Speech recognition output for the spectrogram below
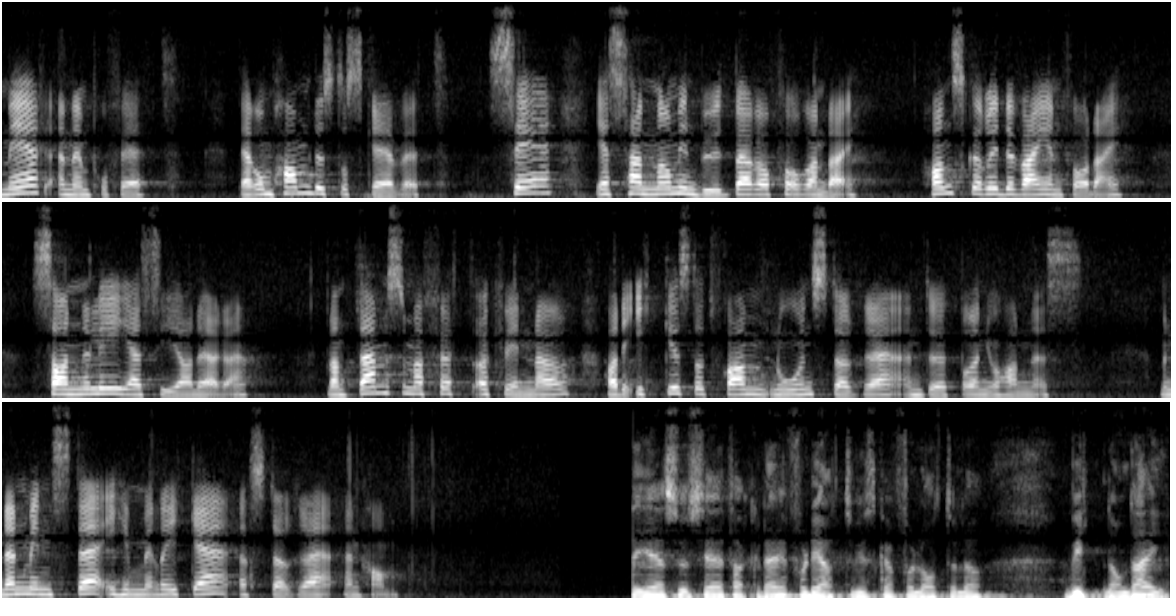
mer enn en profet. Det er om ham det står skrevet. Se, jeg sender min budbærer foran deg. Han skal rydde veien for deg. Sannelig, jeg sier dere, blant dem som er født av kvinner, har det ikke stått fram noen større enn døperen Johannes. Men den minste i himmelriket er større enn ham. Jesus, jeg takker deg fordi at vi skal få lov til å vitne om deg.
